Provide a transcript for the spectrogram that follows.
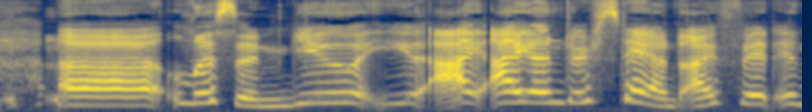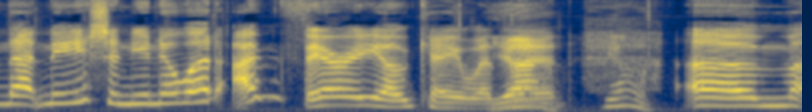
uh listen you you i i understand i fit in that niche and you know what i'm very okay with yeah. it Yeah. um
